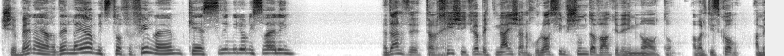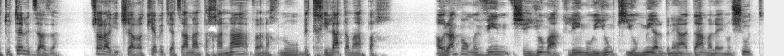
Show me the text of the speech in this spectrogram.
כשבין הירדן לים מצטופפים להם כ-20 מיליון ישראלים. נדן, זה תרחיש שיקרה בתנאי שאנחנו לא עושים שום דבר כדי למנוע אותו. אבל תזכור, המטוטלת זזה. אפשר להגיד שהרכבת יצאה מהתחנה ואנחנו בתחילת המהפך. העולם כבר מבין שאיום האקלים הוא איום קיומי על בני האדם, על האנושות,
